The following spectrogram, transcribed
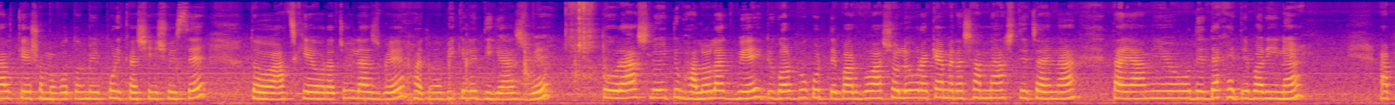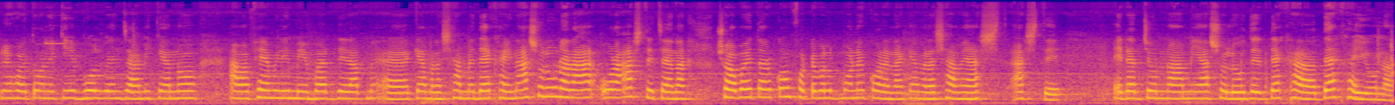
কালকে সম্ভবত মেয়ের পরীক্ষা শেষ হয়েছে তো আজকে ওরা চলে আসবে হয়তো বিকেলের দিকে আসবে। তো ওরা আসলে একটু ভালো লাগবে, একটু গল্প করতে পারব। আসলে ওরা ক্যামেরার সামনে আসতে চায় না, তাই আমি ওদের দেখাইতে পারি না। আপনি হয়তো অনেকে বলবেন যে আমি কেন আমার ফ্যামিলি মেম্বারদের আপনি ক্যামেরার সামনে দেখাই না? আসলে ওনারা, ওরা আসতে চায় না। সবাই তো আর কমফোর্টেবল মনে করে না ক্যামেরার সামনে আস, আসতে। এটার জন্য আমি আসলে ওদের দেখা, দেখাইও না।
